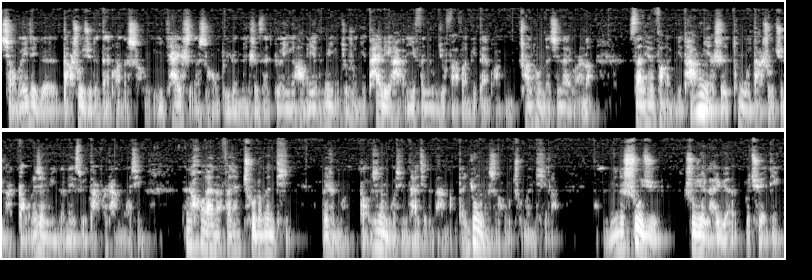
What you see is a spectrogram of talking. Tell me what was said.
小微这个大数据的贷款的时候，一开始的时候被认为是在革银行业的命，就说你太厉害了，一分钟就发放一笔贷款。传统的信贷员呢，三天放一笔，他们也是通过大数据呢搞了这么一个类似于大分卡模型。但是后来呢，发现出了问题，为什么搞这些模型太简单了？但用的时候出问题了。您的数据数据来源不确定，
